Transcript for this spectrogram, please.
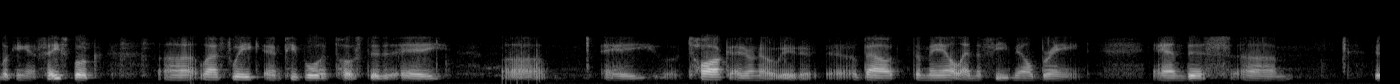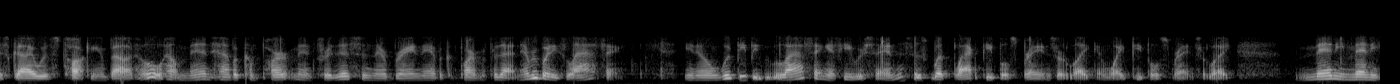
looking at Facebook uh, last week, and people had posted a uh, a talk. I don't know about the male and the female brain, and this um, this guy was talking about oh how men have a compartment for this in their brain, they have a compartment for that, and everybody's laughing. You know, would people be laughing if he were saying this is what black people's brains are like and white people's brains are like. Many, many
